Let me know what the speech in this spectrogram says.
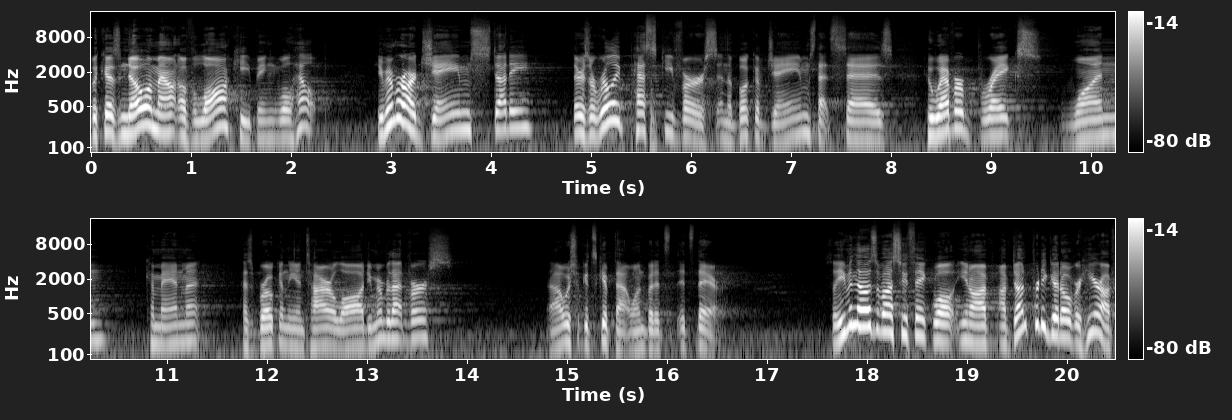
because no amount of law keeping will help. Do you remember our James study? There's a really pesky verse in the book of James that says, Whoever breaks one commandment has broken the entire law. Do you remember that verse? I wish we could skip that one, but it's, it's there. So even those of us who think, well, you know, I've, I've done pretty good over here, I've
